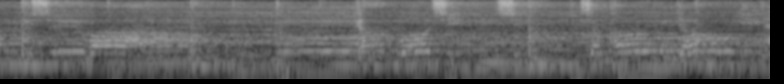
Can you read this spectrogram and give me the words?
让你失望，让我清醒，像朋友一样。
